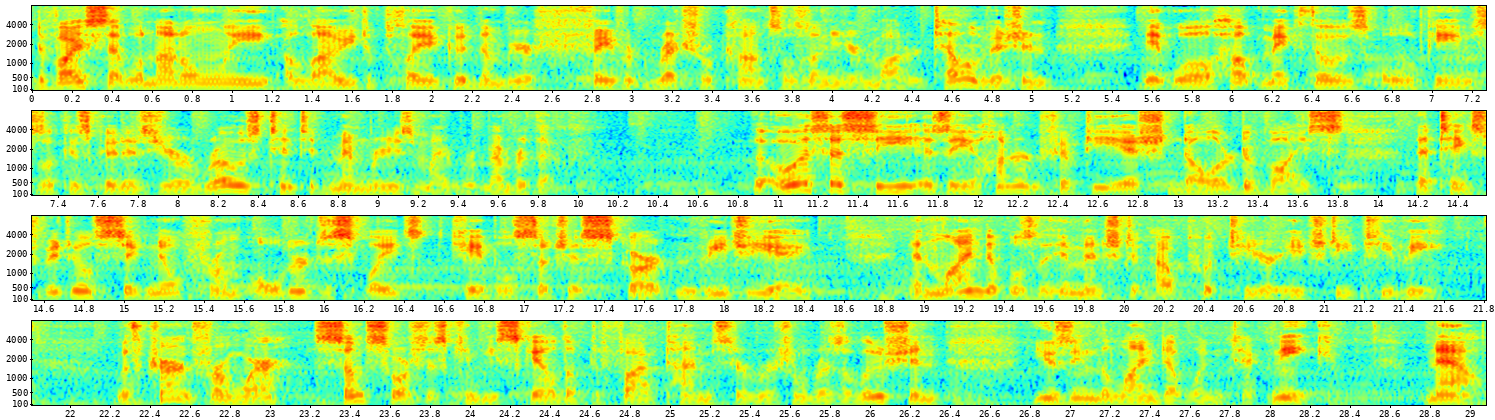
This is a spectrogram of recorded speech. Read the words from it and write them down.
device that will not only allow you to play a good number of your favorite retro consoles on your modern television, it will help make those old games look as good as your rose-tinted memories might remember them. The OSSC is a 150-ish dollar device that takes video signal from older display cables such as SCART and VGA and line doubles the image to output to your HD TV. With current firmware, some sources can be scaled up to 5 times their original resolution using the line doubling technique. Now,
